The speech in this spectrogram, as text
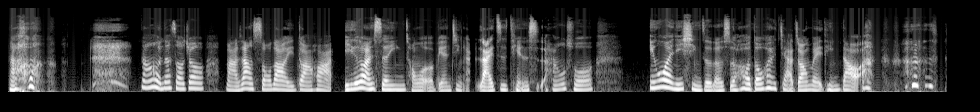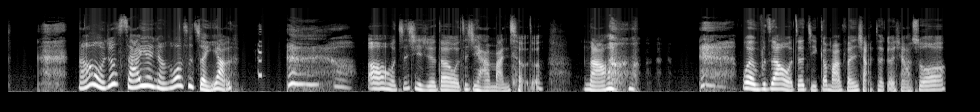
然后，然后我那时候就马上收到一段话，一段声音从我耳边进来，来自天使，他就说：“因为你醒着的时候都会假装没听到啊。”然后我就傻眼，想说是怎样？哦，我自己觉得我自己还蛮扯的。然后 我也不知道我这集干嘛分享这个，想说。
